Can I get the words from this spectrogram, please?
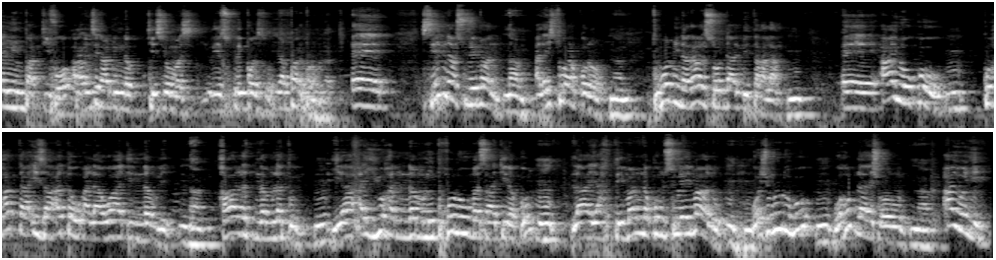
ayo in parti fɔ a bɛ se ka dun na question ma réponse fɔ. y'a pas de problème. Eh, ɛɛ seyidina suleman. naam a la histoire kɔnɔ. naam tuma min na n'a sɔn daali bɛ taga la. Hmm. Eh, ayoko hmm. ko hatta iza atau ala wadi namli qalat namlatun hmm. ya ayyuhan namlu dkhulu masakinakum hmm. la yahtimannakum sulaymanu wa junuduhu wa hum la yash'urun ayo ni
